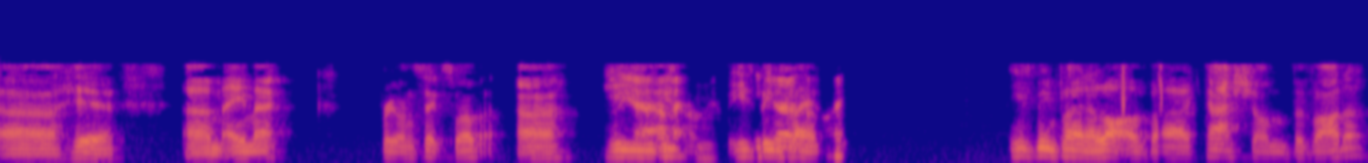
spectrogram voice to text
uh, here, um, AMAC three one six. Uh, he Yeah, he's You been playing. He's been playing a lot of uh, cash on Bovada,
